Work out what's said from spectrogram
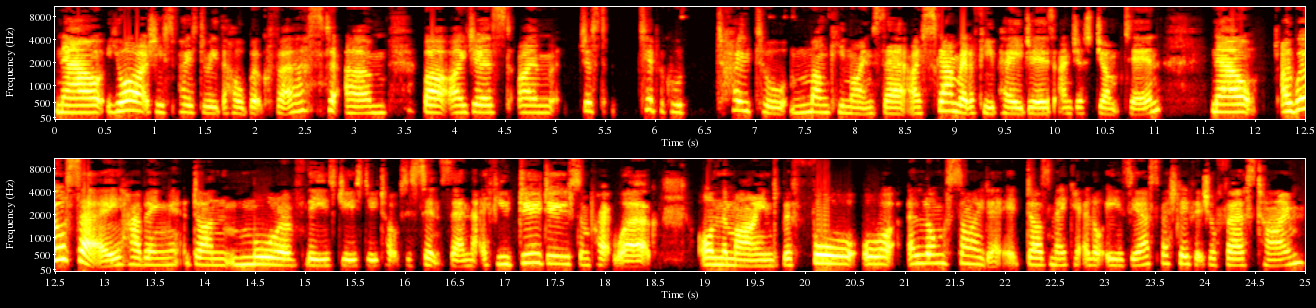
Now, you're actually supposed to read the whole book first, um, but I just, I'm just typical total monkey mindset. I scan read a few pages and just jumped in. Now, I will say, having done more of these juice detoxes since then, that if you do do some prep work on the mind before or alongside it, it does make it a lot easier, especially if it's your first time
